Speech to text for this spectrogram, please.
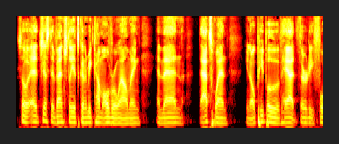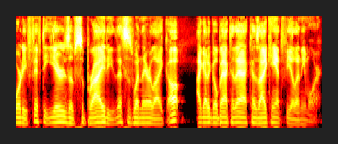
So it just eventually it's going to become overwhelming. And then that's when, you know, people who have had 30, 40, 50 years of sobriety, this is when they're like, oh, I got to go back to that because I can't feel anymore.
